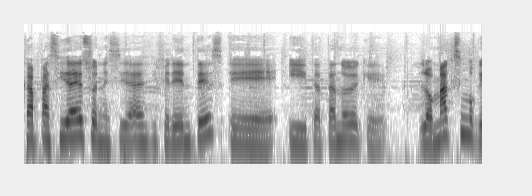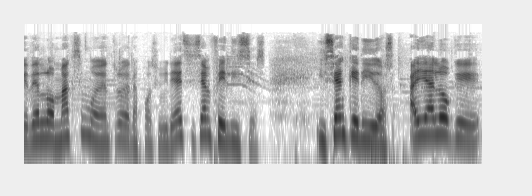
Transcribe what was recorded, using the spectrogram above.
capacidades o necesidades diferentes eh, y tratando de que lo máximo, que den lo máximo dentro de las posibilidades y sean felices y sean queridos. Hay algo que,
